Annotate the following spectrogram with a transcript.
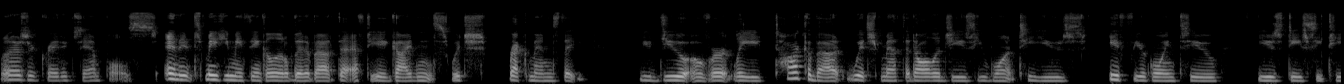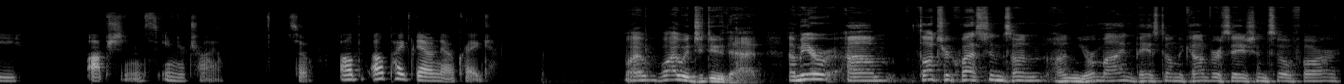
Well, those are great examples. And it's making me think a little bit about the FDA guidance, which recommends that you do overtly talk about which methodologies you want to use if you're going to use DCT options in your trial. So I'll I'll pipe down now, Craig. Why, why would you do that? Amir, um, thoughts or questions on, on your mind based on the conversation so far?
